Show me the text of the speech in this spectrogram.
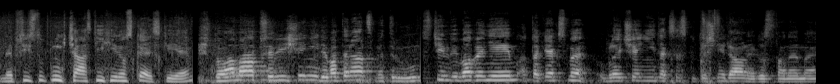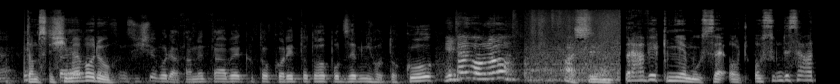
nepřístupných částí Chinovské jeskyně. Štola má převýšení 19 metrů. S tím vybavením a tak, jak jsme oblečení, tak se skutečně dál nedostaneme. Tam slyšíme vodu. Tam slyšíme voda. Tam je právě to koryto toho podzemního toku. Je tam volno? Asi. Právě k němu se od 80.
